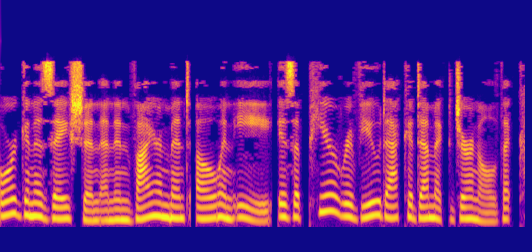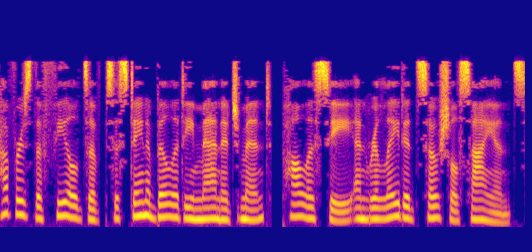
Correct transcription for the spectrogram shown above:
Organization and Environment O&E is a peer-reviewed academic journal that covers the fields of sustainability management, policy and related social science.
